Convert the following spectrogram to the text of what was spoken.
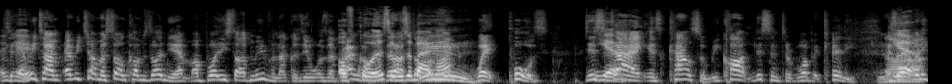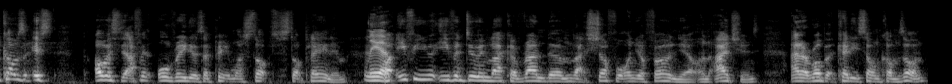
So Okay. every time every time a song comes on, yeah, my body starts moving like because it was a Of banger. course, it was I a started banger. thinking, Wait, pause. This Yeah. guy is cancelled. We can't listen to Robert Kelly. No. It's Yeah. like when he comes, it's obviously I think all radios have pretty much stopped stopped playing him. Yeah. But if you even doing like a random like shuffle on your phone, yeah, on iTunes, and a Robert Kelly song comes on,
